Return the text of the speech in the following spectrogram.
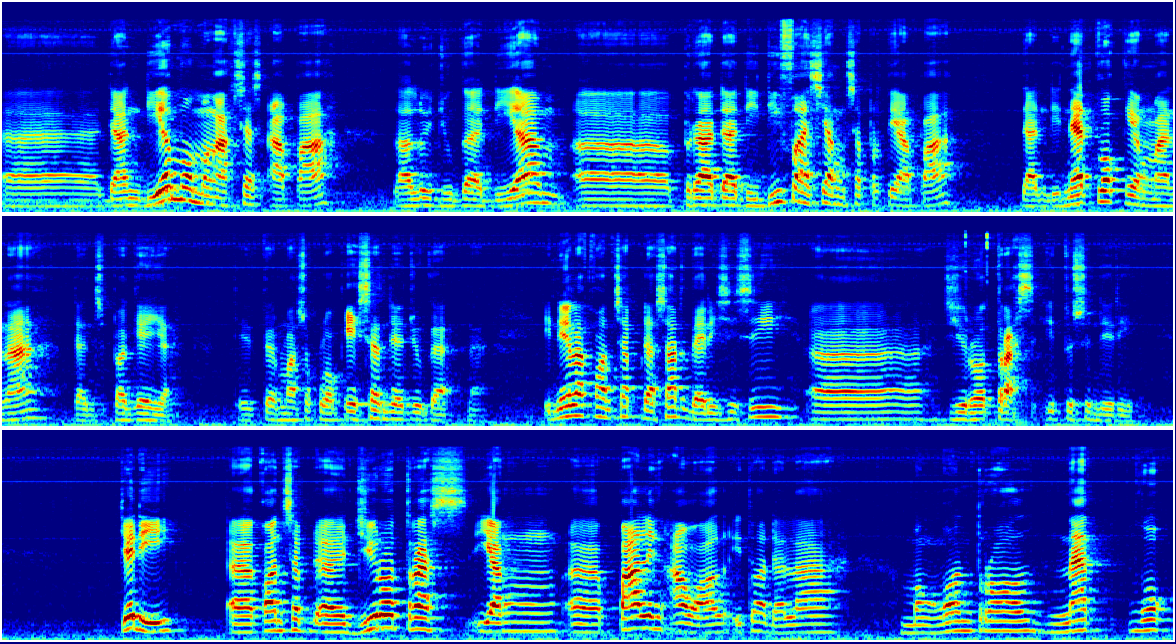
uh, dan dia mau mengakses apa, lalu juga dia uh, berada di device yang seperti apa dan di network yang mana dan sebagainya. Jadi termasuk locationnya juga. Nah, inilah konsep dasar dari sisi uh, zero trust itu sendiri. Jadi uh, konsep uh, zero trust yang uh, paling awal itu adalah mengontrol network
